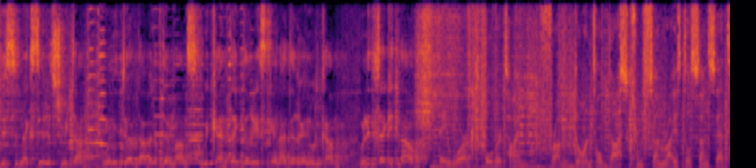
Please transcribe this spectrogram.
This next year is Shemitah. We need to have double of the amounts. We can't take the risk another rain will come. We need to take it now. They worked overtime from dawn till dusk, from sunrise till sunset.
